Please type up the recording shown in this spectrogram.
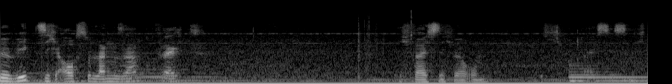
bewegt sich auch so langsam. Vielleicht. Ich weiß nicht warum. Ich weiß es nicht.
